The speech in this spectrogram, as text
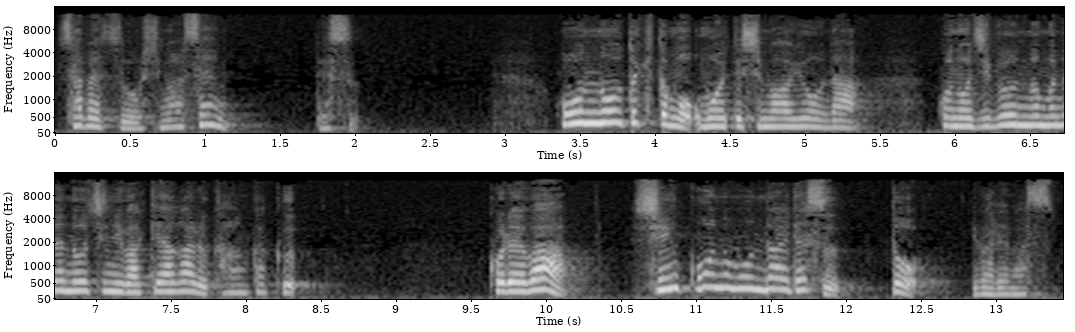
差別をしませんです。本能的とも思えてしまうようなこの自分の胸の内に湧き上がる感覚。これは信仰の問題ですと言われます。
